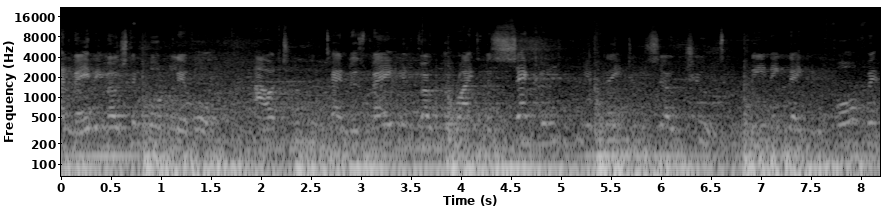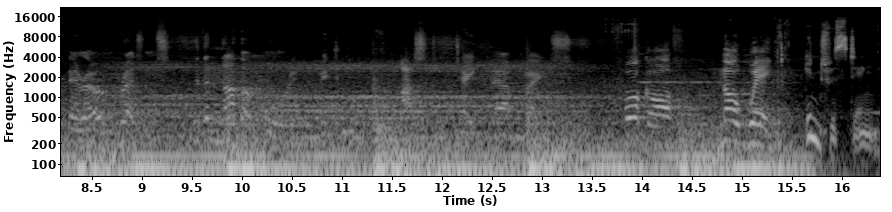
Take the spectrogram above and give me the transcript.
and maybe most importantly of all, our two contenders may invoke the right of a second if they do so choose, meaning they can forfeit their own presence with another poor individual who must take their place. Fuck off. No way. Interesting.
